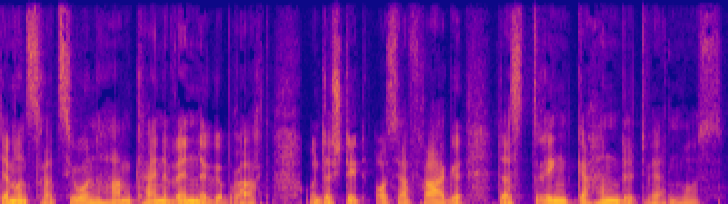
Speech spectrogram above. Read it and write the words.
Demonstrationen haben keine Wende gebracht, und es steht außer Frage, dass dringend gehandelt werden muss.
